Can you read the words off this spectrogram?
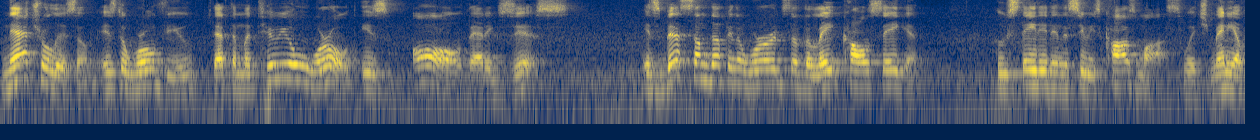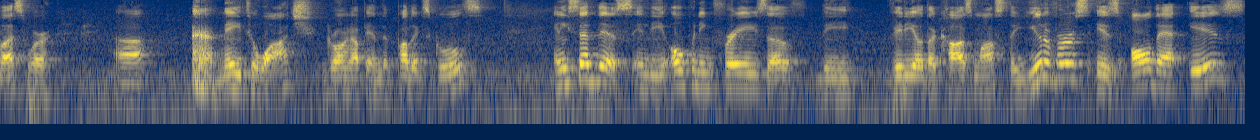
Naturalism is the worldview that the material world is all that exists. It's best summed up in the words of the late Carl Sagan, who stated in the series Cosmos, which many of us were uh, made to watch growing up in the public schools. And he said this in the opening phrase of the video, The Cosmos The universe is all that is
